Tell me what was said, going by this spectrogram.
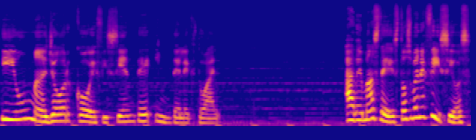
y un mayor coeficiente intelectual. Además de estos beneficios,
